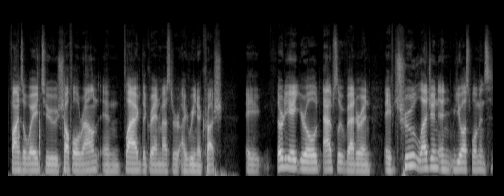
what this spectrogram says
finds a way to shuffle around and flag the Grandmaster Irina Krush, a 38 year old absolute veteran, a true legend in US women's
